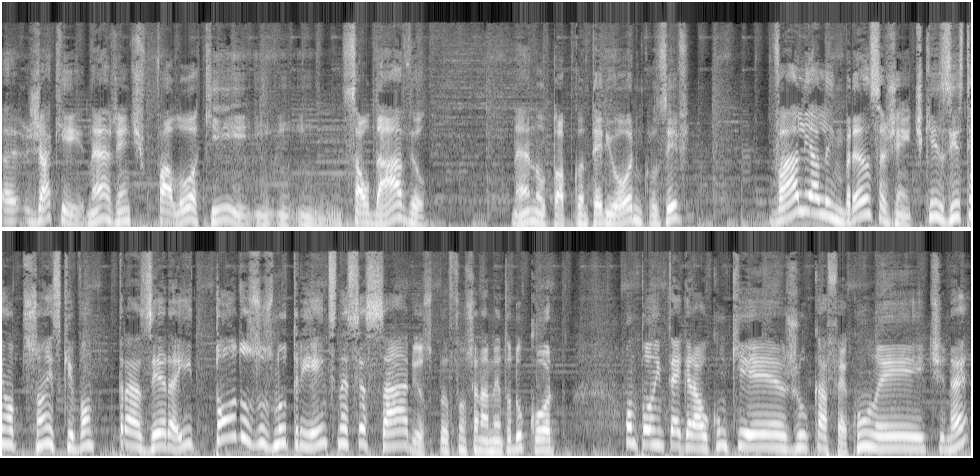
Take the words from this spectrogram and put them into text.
eh, já que né, a gente falou aqui em, em, em saudável, né, no tópico anterior, inclusive, vale a lembrança, gente, que existem opções que vão trazer aí todos os nutrientes necessários para o funcionamento do corpo. Um pão integral com queijo, café com leite, né?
